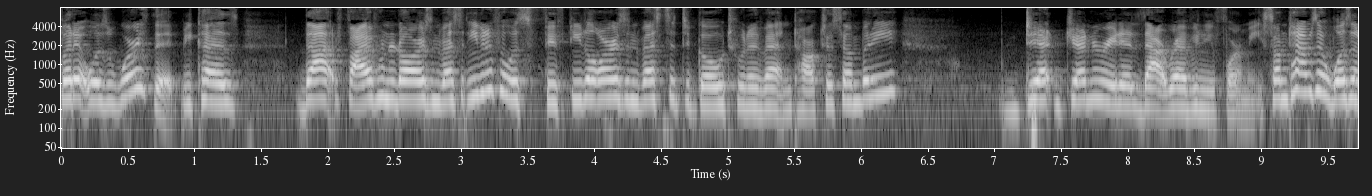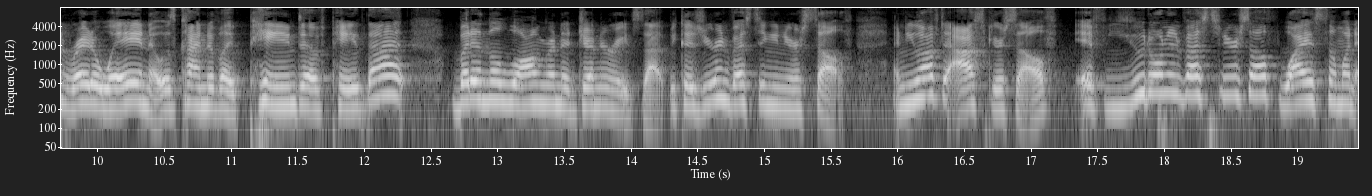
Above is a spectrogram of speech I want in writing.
but it was worth it because that $500 invested, even if it was $50 invested to go to an event and talk to somebody, de- generated that revenue for me. Sometimes it wasn't right away and it was kind of like pain to have paid that, but in the long run, it generates that because you're investing in yourself. And you have to ask yourself if you don't invest in yourself, why is someone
